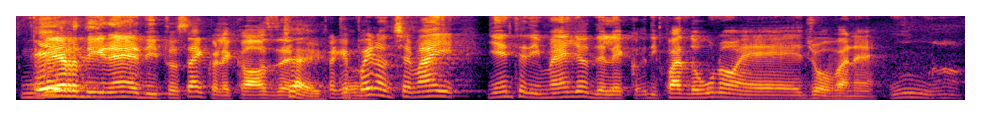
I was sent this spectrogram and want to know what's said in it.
Un E- Verdi inedito, sai quelle cose? Certo. Perché poi non c'è mai niente di meglio delle di quando uno è giovane. Mm, no,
